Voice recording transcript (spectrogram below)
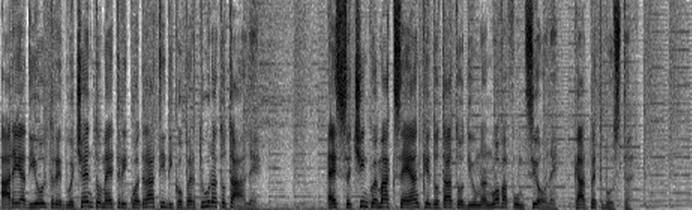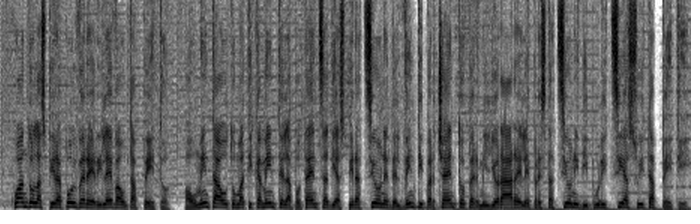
area di oltre 200 m2 di copertura totale. S5 Max è anche dotato di una nuova funzione, Carpet Boost. Quando l'aspirapolvere rileva un tappeto, aumenta automaticamente la potenza di aspirazione del 20% per migliorare le prestazioni di pulizia sui tappeti.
